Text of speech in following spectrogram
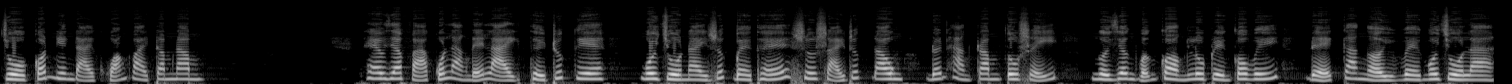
chùa có niên đại khoảng vài trăm năm. Theo gia phả của làng để lại thì trước kia Ngôi chùa này rất bề thế, sư sãi rất đông, đến hàng trăm tu sĩ. Người dân vẫn còn lưu truyền câu ví để ca ngợi về ngôi chùa là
